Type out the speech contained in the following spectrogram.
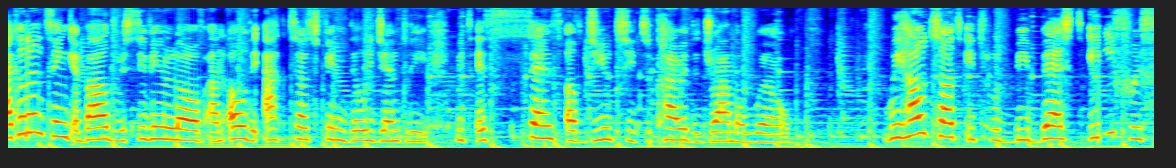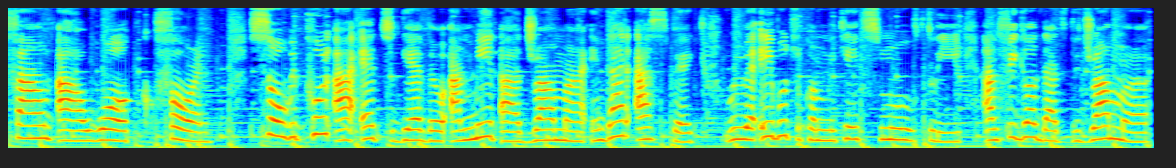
I couldn't think about receiving love and all the actors filmed diligently with a sense of duty to carry the drama well. We all thought it would be best if we found our work fun. So we pulled our head together and made our drama. In that aspect, we were able to communicate smoothly and figured that the drama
